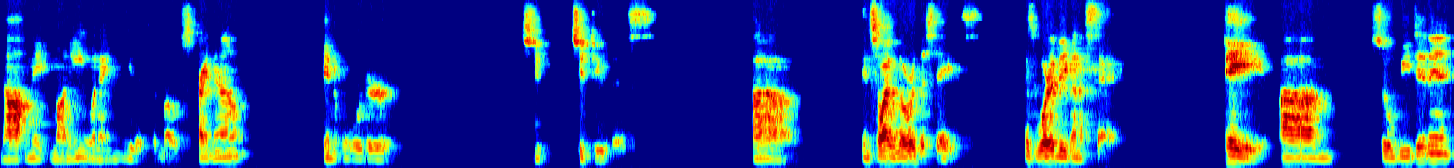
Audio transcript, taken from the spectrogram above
not make money when I need it the most right now in order to to do this. Uh, and so I lowered the stakes because what are they gonna say? Hey, um, so we didn't,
